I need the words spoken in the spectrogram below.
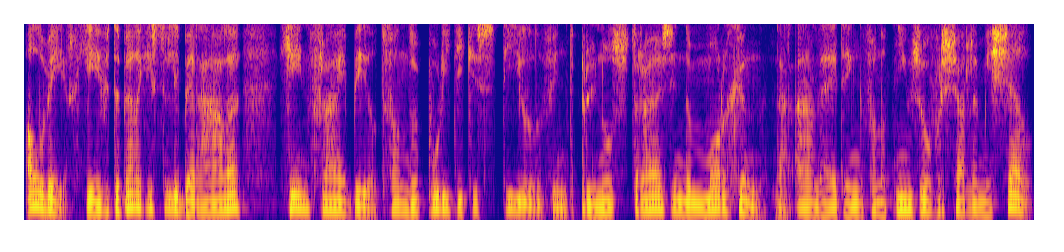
Alweer geven de Belgische liberalen geen fraai beeld van de politieke stiel, vindt Bruno Struis in de morgen, naar aanleiding van het nieuws over Charles Michel.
